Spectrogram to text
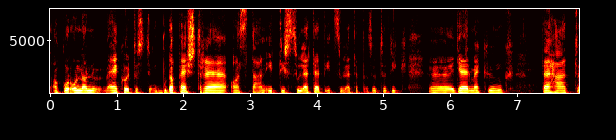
akkor onnan elköltöztünk Budapestre, aztán itt is született, itt született az ötödik gyermekünk, tehát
